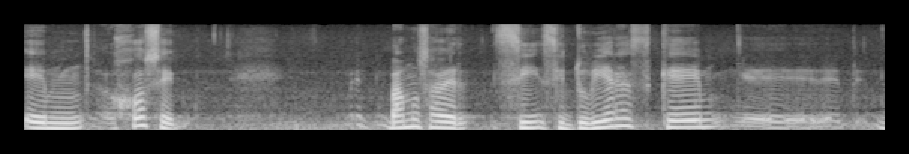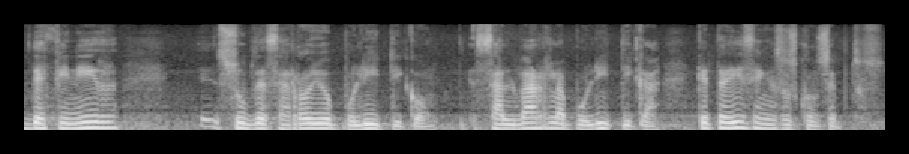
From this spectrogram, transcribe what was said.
Em, José, vamos a ver, si, si tuvieras que eh, definir subdesarrollo político, salvar la política, ¿qué te dicen esos conceptos?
